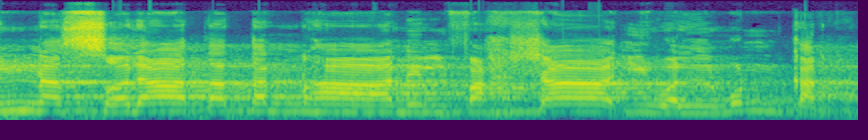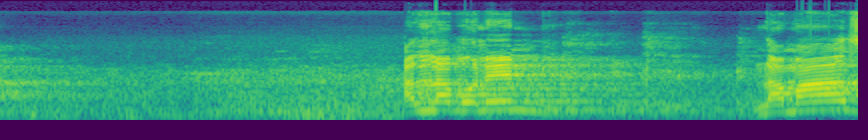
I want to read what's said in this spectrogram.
ইন্না আনিল আল্লাহ বলেন, নামাজ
